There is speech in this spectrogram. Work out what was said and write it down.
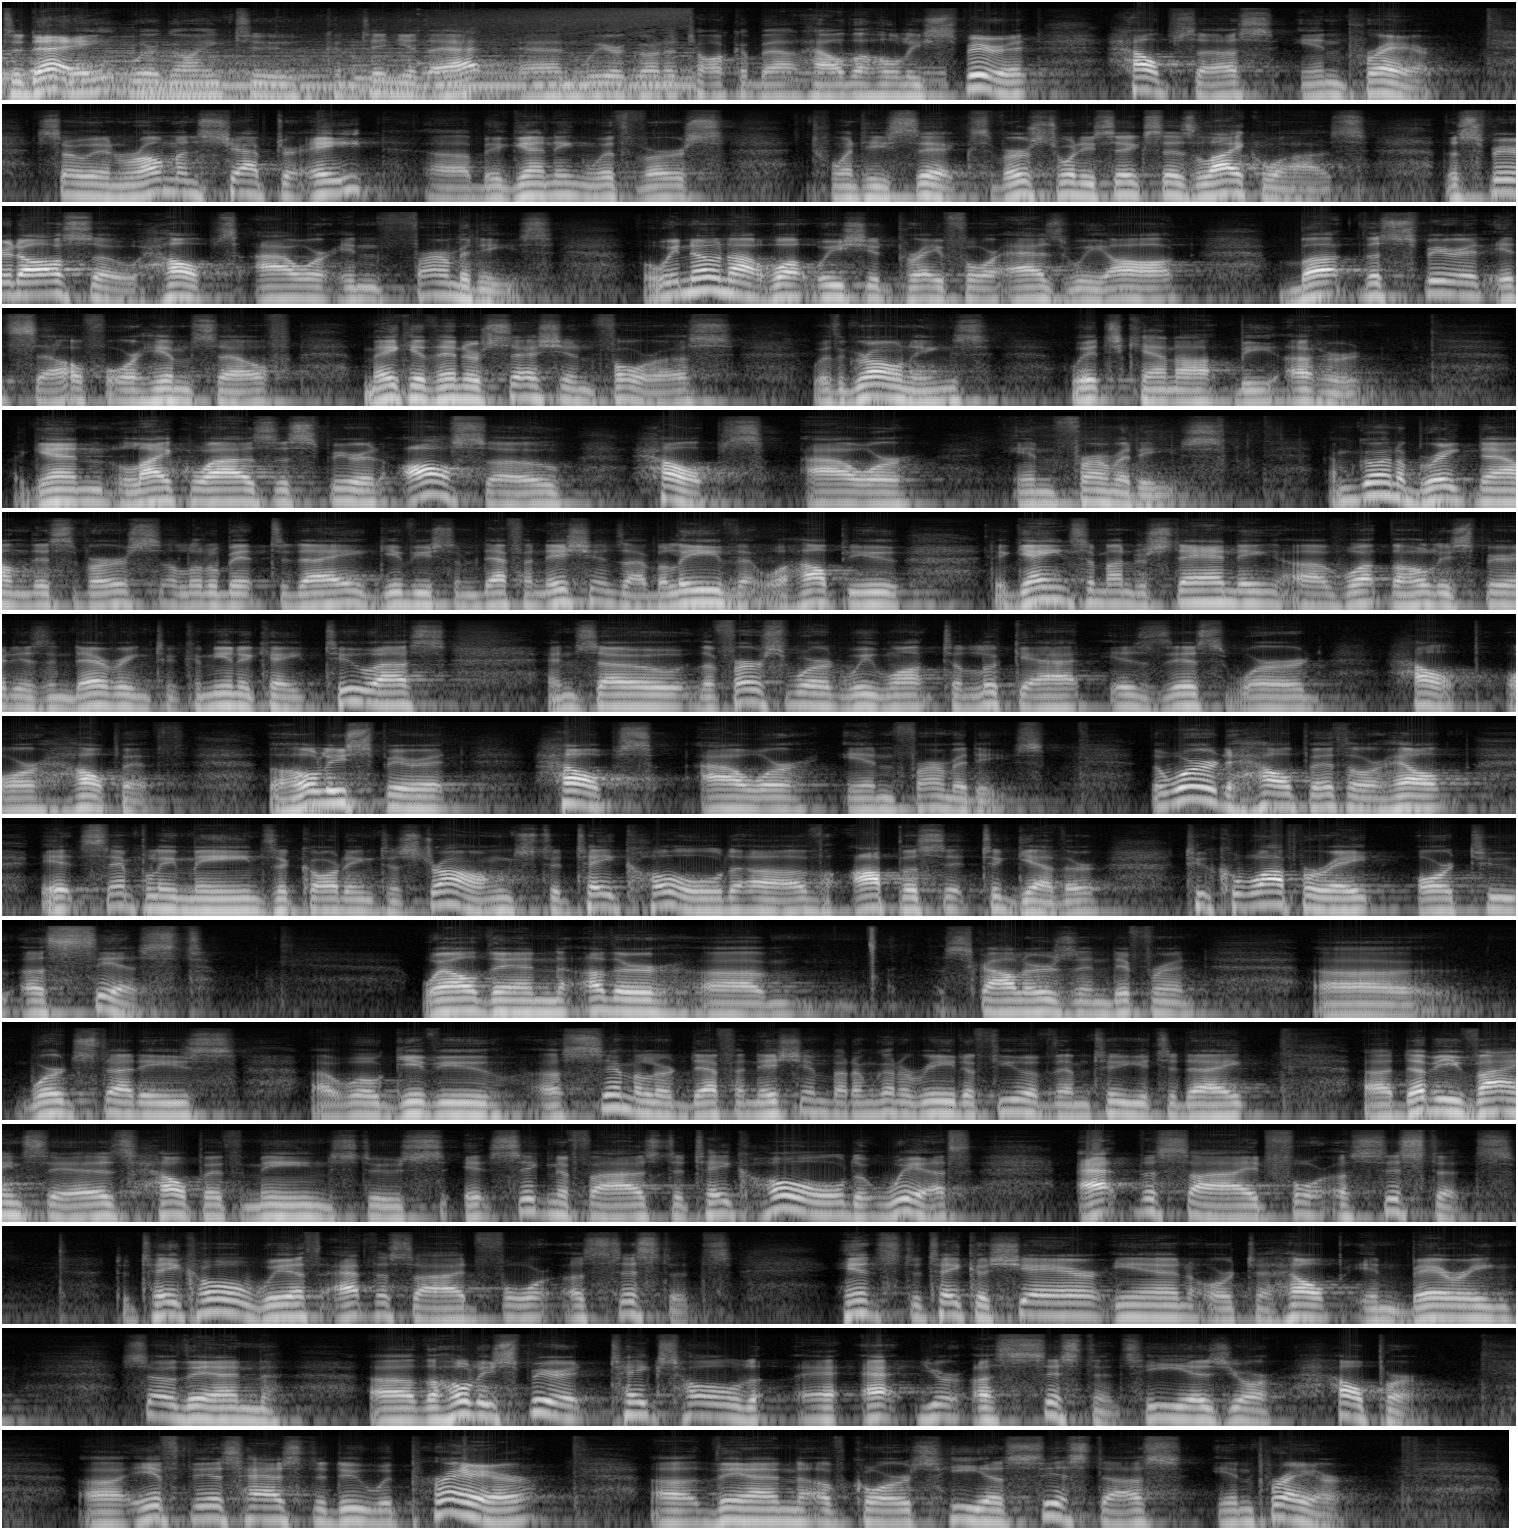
Today, we're going to continue that, and we are going to talk about how the Holy Spirit helps us in prayer. So, in Romans chapter 8, uh, beginning with verse 26, verse 26 says, Likewise, the Spirit also helps our infirmities. For we know not what we should pray for as we ought, but the Spirit itself or Himself maketh intercession for us with groanings which cannot be uttered. Again, likewise, the Spirit also helps our infirmities. I'm going to break down this verse a little bit today, give you some definitions I believe that will help you to gain some understanding of what the Holy Spirit is endeavoring to communicate to us. And so, the first word we want to look at is this word help or helpeth. The Holy Spirit helps our infirmities. The word helpeth or help, it simply means, according to Strong's, to take hold of, opposite together, to cooperate or to assist. Well, then, other um, scholars and different uh, word studies uh, will give you a similar definition, but I'm going to read a few of them to you today. Uh, W. Vine says, helpeth means to, it signifies to take hold with at the side for assistance. To take hold with at the side for assistance. Hence, to take a share in or to help in bearing. So then, uh, the Holy Spirit takes hold at, your assistance. He is your helper. Uh, if this has to do with prayer, uh, then of course He assists us in prayer.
